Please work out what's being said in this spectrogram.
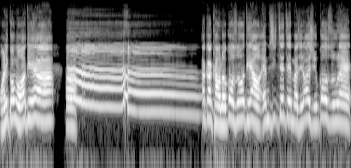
话你讲互我听啊。啊。啊，甲哭落故事好听哦，MC 姐姐嘛是拢爱想故事咧。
